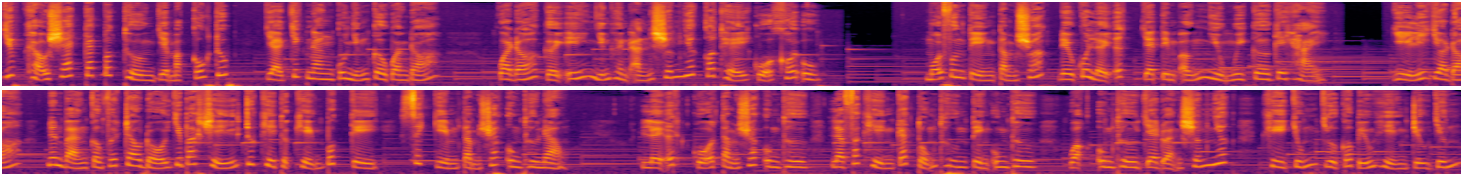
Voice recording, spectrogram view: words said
giúp khảo sát các bất thường về mặt cấu trúc và chức năng của những cơ quan đó, qua đó gợi ý những hình ảnh sớm nhất có thể của khối u. Mỗi phương tiện tầm soát đều có lợi ích và tiềm ẩn nhiều nguy cơ gây hại. Vì lý do đó, nên bạn cần phải trao đổi với bác sĩ trước khi thực hiện bất kỳ xét nghiệm tầm soát ung thư nào. Lợi ích của tầm soát ung thư là phát hiện các tổn thương tiền ung thư hoặc ung thư giai đoạn sớm nhất khi chúng chưa có biểu hiện triệu chứng.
